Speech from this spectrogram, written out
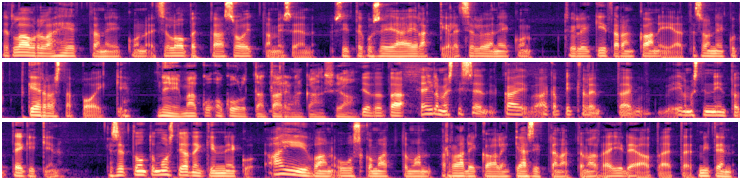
että Laurilla Hetta, niin kun, että se lopettaa soittamisen sitten kun se jää eläkkeelle, että se lyö niin kun, tyli kitaran kania, että se on niin kuin kerrasta poikki. Niin, mä oon kuullut tämän tarinan kanssa, joo. Ja, tota, ja ilmeisesti se kai aika pitkälle, tai ilmeisesti niin tekikin. Ja se tuntui musta jotenkin niin kuin aivan uskomattoman radikaalin käsittämättömältä idealta, että, että, miten,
